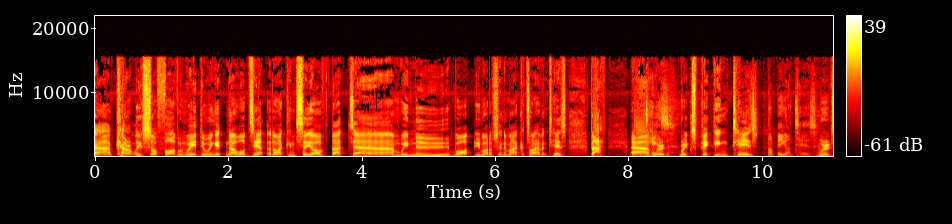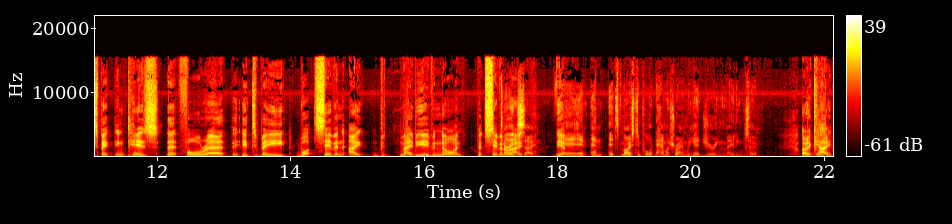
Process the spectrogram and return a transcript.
Um, currently soft five and we're doing it. No odds out that I can see of, but um, we move. Well, you might have seen the markets. I haven't, Tez. But um, we're, we're expecting Tez. Not big on Tez. We're expecting Tez that for uh, it to be what seven, eight, maybe even nine, but seven I or think eight. so. Yep. Yeah, and, and it's most important how much rain we get during the meeting too. Okay,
